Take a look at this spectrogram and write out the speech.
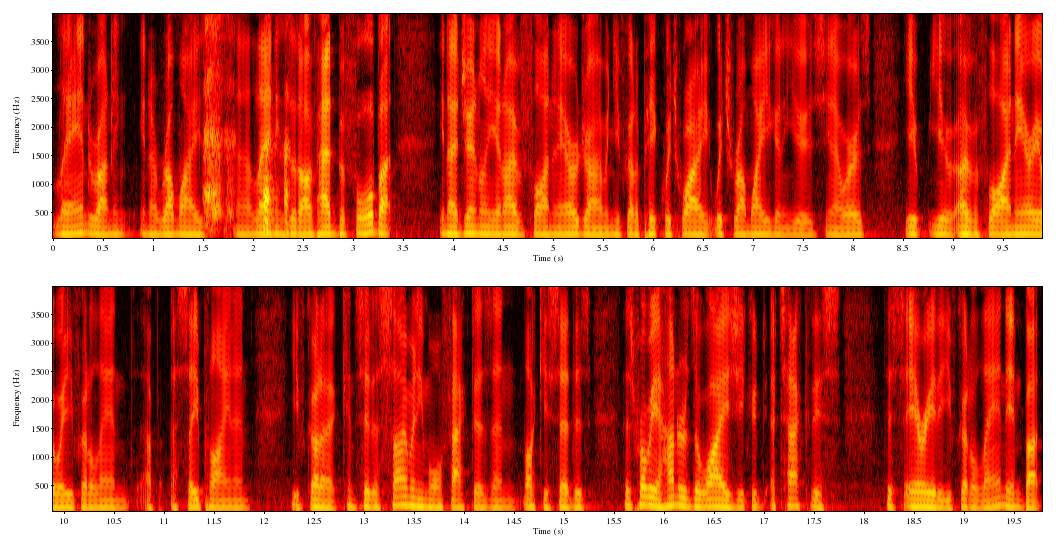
land running, you know, runways uh, landings that I've had before, but you know, generally you're overflying an aerodrome and you've got to pick which way, which runway you're going to use. You know, whereas you you overfly an area where you've got to land a, a seaplane and you've got to consider so many more factors. And like you said, there's there's probably hundreds of ways you could attack this this area that you've got to land in, but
